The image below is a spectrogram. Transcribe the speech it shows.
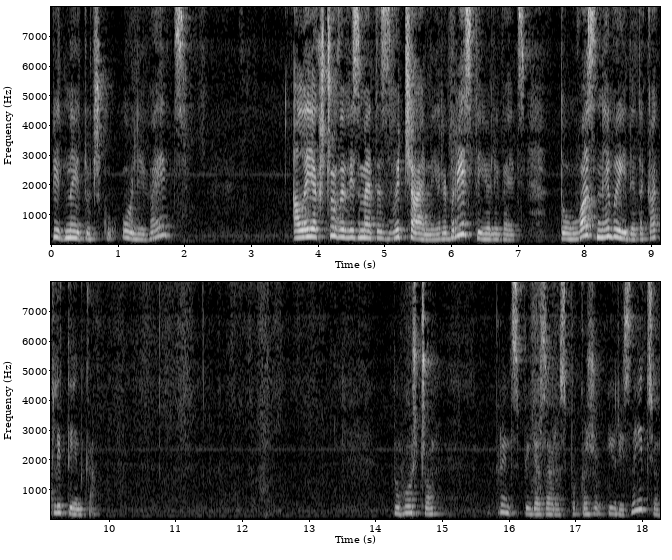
Під ниточку олівець. Але якщо ви візьмете звичайний ребристий олівець, то у вас не вийде така клітинка. Того, що, в принципі, я зараз покажу і різницю.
